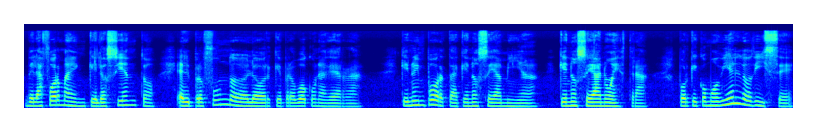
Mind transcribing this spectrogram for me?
de la forma en que lo siento, el profundo dolor que provoca una guerra, que no importa que no sea mía, que no sea nuestra, porque como bien lo dice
